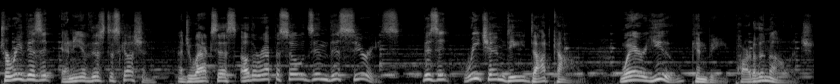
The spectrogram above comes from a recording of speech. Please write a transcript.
To revisit any of this discussion and to access other episodes in this series, visit ReachMD.com, where you can be part of the knowledge.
